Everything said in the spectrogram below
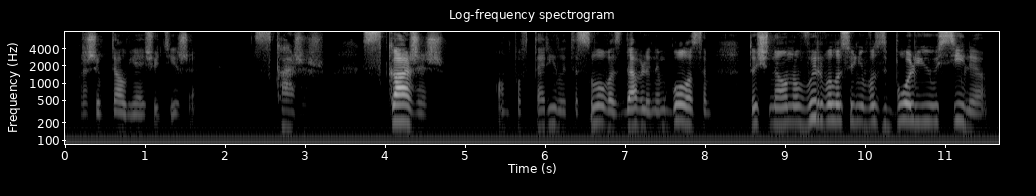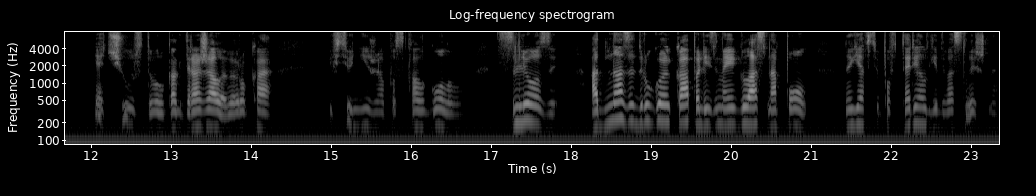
— прошептал я еще тише. «Скажешь, скажешь!» Он повторил это слово сдавленным голосом. Точно оно вырвалось у него с болью и усилием. Я чувствовал, как дрожала его рука, и все ниже опускал голову. Слезы одна за другой капали из моих глаз на пол, но я все повторял едва слышно.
